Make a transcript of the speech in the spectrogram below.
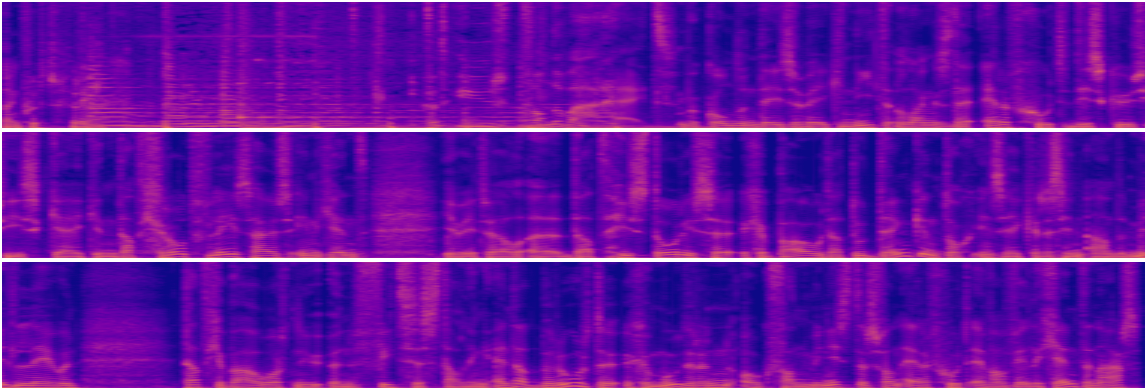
Dank voor het gesprek. Het uur van de waarheid. We konden deze week niet langs de erfgoeddiscussies kijken. Dat groot vleeshuis in Gent, je weet wel, uh, dat historische gebouw, dat doet denken toch in zekere zin aan de middeleeuwen. Dat gebouw wordt nu een fietsenstalling. En dat beroert de gemoederen ook van ministers van erfgoed en van vele Gentenaars.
